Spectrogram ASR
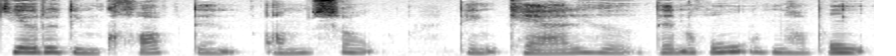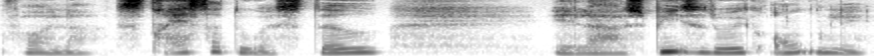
Giver du din krop den omsorg, den kærlighed, den ro, den har brug for, eller stresser du afsted, eller spiser du ikke ordentligt?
